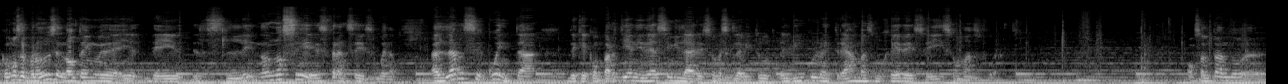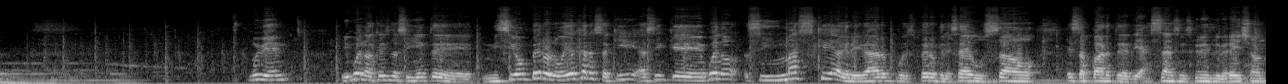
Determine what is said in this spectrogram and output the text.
cómo se pronuncia, no tengo de, Leisle, no, no sé, es francés. Bueno, al darse cuenta de que compartían ideas similares sobre esclavitud, el vínculo entre ambas mujeres se hizo más fuerte. Vamos saltando. eh. Muy bien. Y bueno, aquí es la siguiente misión, pero lo voy a dejar hasta aquí, así que bueno, sin más que agregar, pues espero que les haya gustado esta parte de Assassin's Creed Liberation.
